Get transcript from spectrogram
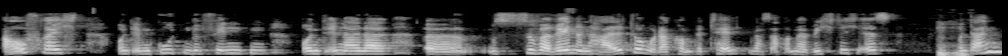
aufrecht und im guten Befinden und in einer äh, souveränen Haltung oder kompetenten, was auch immer wichtig ist. Mhm. Und dann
